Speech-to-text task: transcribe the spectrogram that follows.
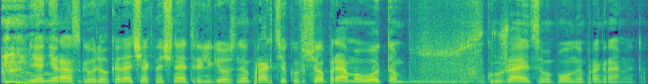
я не раз говорил, когда человек начинает религиозную практику, все прямо вот там вгружается по полной программе. Там.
